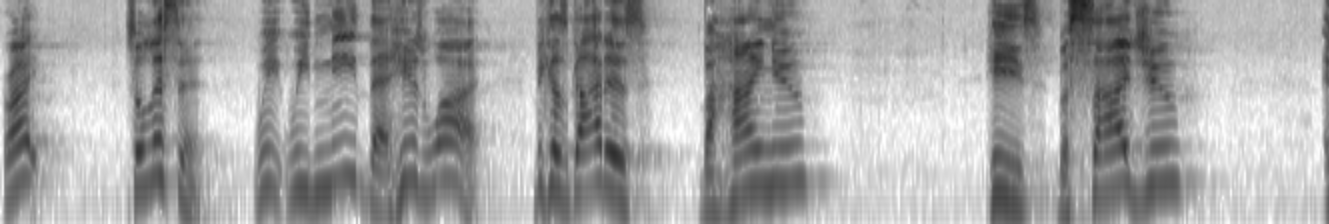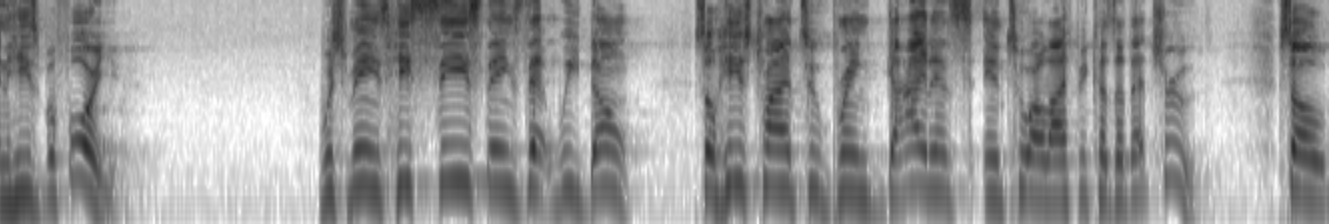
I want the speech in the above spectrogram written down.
Right? So listen, we, we need that. Here's why. Because God is behind you, He's beside you, and He's before you. Which means He sees things that we don't. So He's trying to bring guidance into our life because of that truth. So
